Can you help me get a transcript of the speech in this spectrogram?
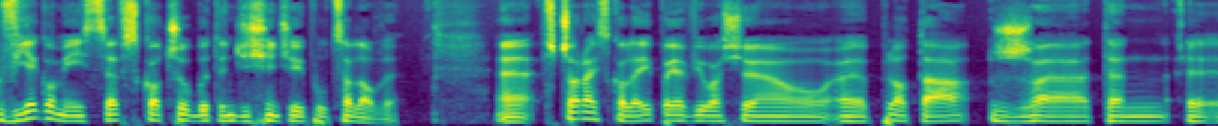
w jego miejsce wskoczyłby ten 10,5 calowy. E, wczoraj z kolei pojawiła się e, plota, że ten e,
